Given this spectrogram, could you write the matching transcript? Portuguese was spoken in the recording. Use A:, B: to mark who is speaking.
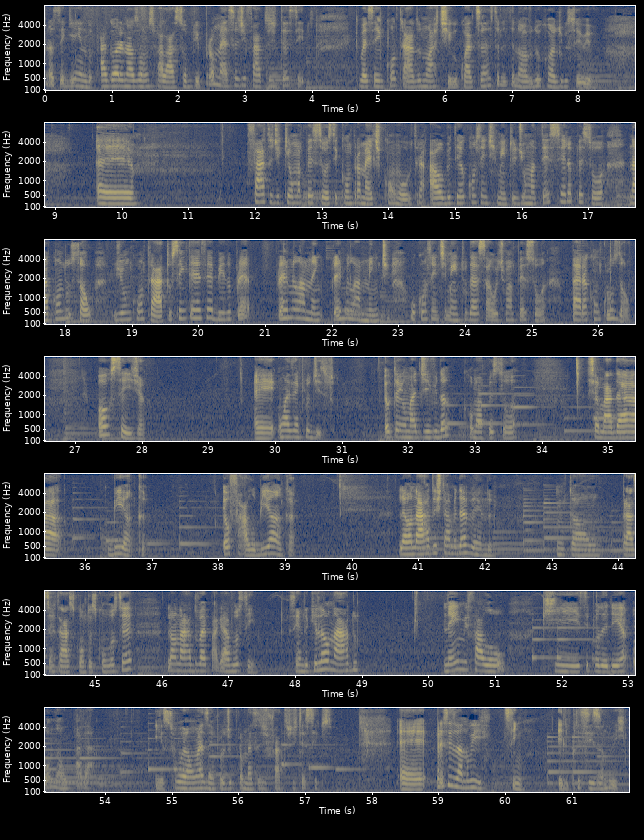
A: Prosseguindo, agora nós vamos falar sobre promessas de fatos de terceiros, que vai ser encontrado no artigo 439 do Código Civil. É... Fato de que uma pessoa se compromete com outra a obter o consentimento de uma terceira pessoa na condução de um contrato sem ter recebido pre premilamente o consentimento dessa última pessoa para a conclusão. Ou seja, é, um exemplo disso. Eu tenho uma dívida com uma pessoa chamada Bianca. Eu falo, Bianca, Leonardo está me devendo. Então, para acertar as contas com você, Leonardo vai pagar você. Sendo que Leonardo nem me falou que se poderia ou não pagar. Isso é um exemplo de promessa de fatos de tecidos. É, precisando ir? Sim, ele precisa ir.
